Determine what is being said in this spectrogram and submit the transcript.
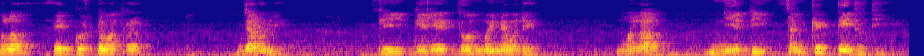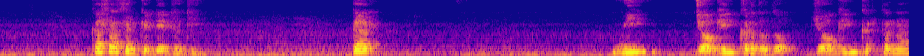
मला एक गोष्ट मात्र जाणवली की गेले दोन महिन्यामध्ये मला नियती संकेत देत होती. कसा संकेत देत होती? तर मी जॉगिंग करत होतो. जॉगिंग करताना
